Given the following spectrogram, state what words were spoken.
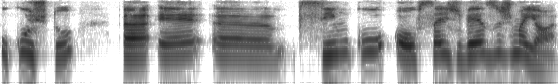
o custo uh, é uh, cinco ou seis vezes maior.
